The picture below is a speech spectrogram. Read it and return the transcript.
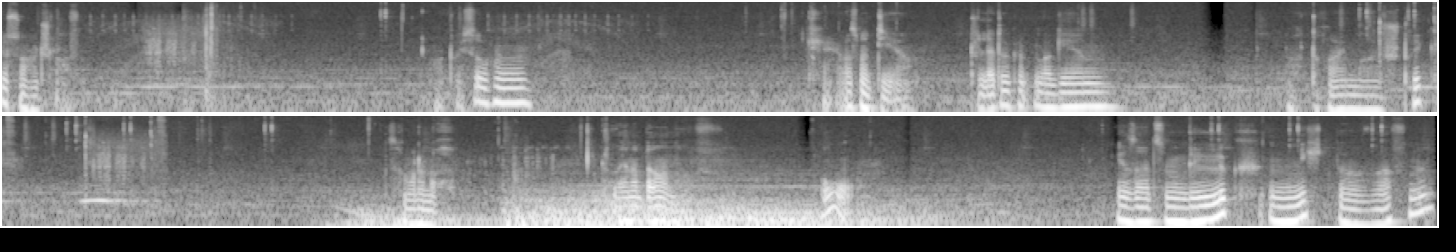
Gehst du halt schlafen. durchsuchen. Okay, was mit dir? Toilette könnten wir gehen. Noch dreimal Strick. Was haben wir denn noch? Kleiner Bauernhof. Oh. Ihr seid zum Glück nicht bewaffnet.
